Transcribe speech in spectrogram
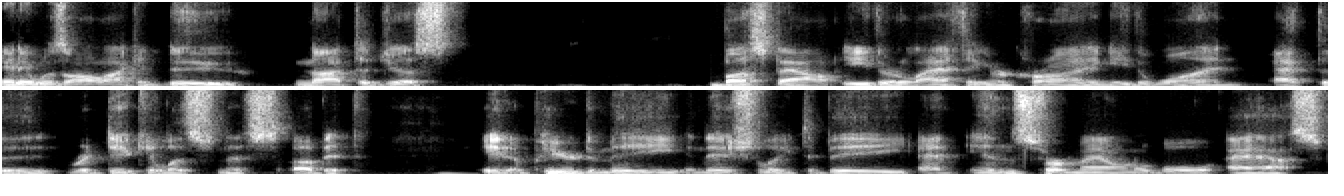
And it was all I could do not to just bust out either laughing or crying, either one, at the ridiculousness of it. It appeared to me initially to be an insurmountable ask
